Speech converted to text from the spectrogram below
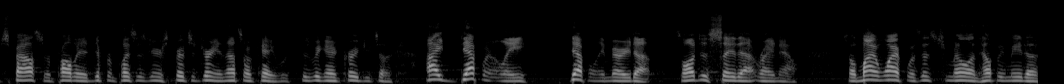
spouse are probably at different places in your spiritual journey, and that's okay because we can encourage each other. I definitely, definitely married up. So I'll just say that right now. So my wife was instrumental in helping me to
